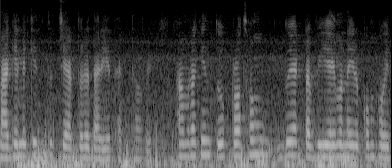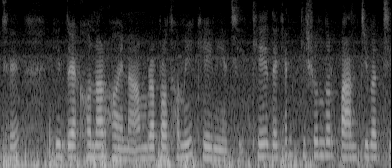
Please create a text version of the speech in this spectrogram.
না গেলে কিন্তু চেয়ার ধরে দাঁড়িয়ে থাকতে হবে। আমরা কিন্তু প্রথম দু একটা বিয়ে মানে এরকম হয়েছে, কিন্তু এখন আর হয় না। আমরা প্রথমেই খেয়ে নিয়েছি। খেয়ে দেখেন কি সুন্দর পান চিবাচ্ছি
